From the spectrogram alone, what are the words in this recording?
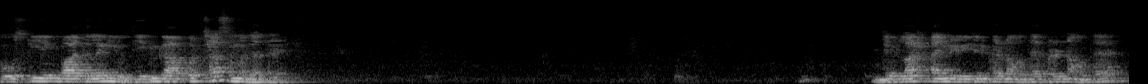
तो उसकी एक बात अलग ही होती है, क्योंकि आपको अच्छा समझ आता है। जब लास्ट टाइम रिवीजन करना होता है, पढ़ना होता है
